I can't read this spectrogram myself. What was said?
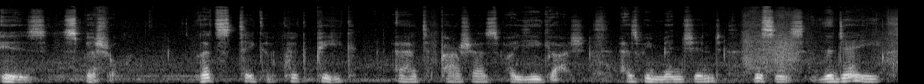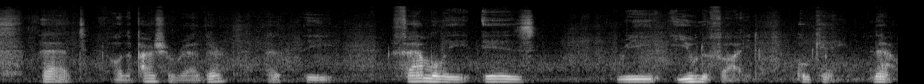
is special. Let's take a quick peek at Parshas Vayigash. As we mentioned, this is the day that, or the Parsha rather, that the family is reunified. Okay, now,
